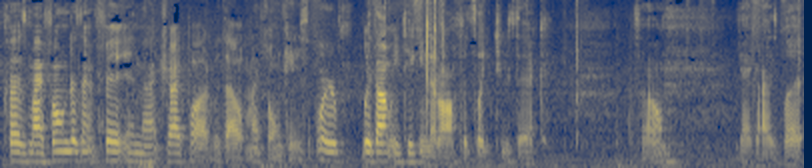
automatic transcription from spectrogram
because my phone doesn't fit in that tripod without my phone case or without me taking it off. It's like too thick. So, yeah, guys, but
